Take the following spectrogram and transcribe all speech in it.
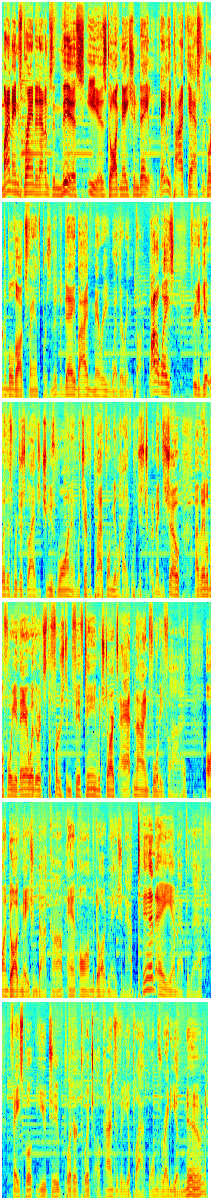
My name is Brandon Adams, and this is DawgNation Daily, the daily podcast for Georgia Bulldogs fans, presented today by Meriwether and Tharp. A lot of ways for you to get with us. We're just glad you choose one, and whichever platform you like, we're just trying to make the show available for you there. Whether it's the first and fifteen, which starts at 9:45 on DawgNation.com and on the DawgNation app, 10 a.m. after that. Facebook, YouTube, Twitter, Twitch, all kinds of video platforms. Radio Noon,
